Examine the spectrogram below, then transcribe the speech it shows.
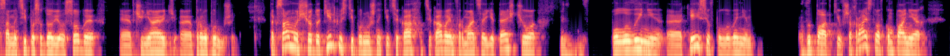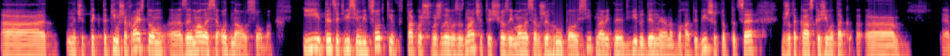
саме ці посадові особи вчиняють правопорушень. Так само щодо кількості порушників, цікава цікава інформація є те, що в половині кейсів, в половині випадків шахрайства в компаніях значить, так, таким шахрайством е, займалася одна особа. І 38% також важливо зазначити, що займалася вже група осіб, навіть не дві людини, а набагато більше. Тобто, це вже така, скажімо так, е, е,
